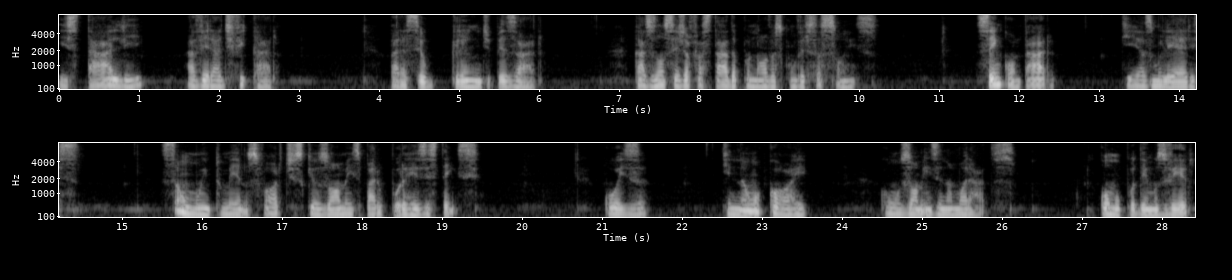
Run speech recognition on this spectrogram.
está ali haverá de ficar, para seu grande pesar, caso não seja afastada por novas conversações. Sem contar que as mulheres são muito menos fortes que os homens para opor resistência, coisa que não ocorre com os homens enamorados como podemos ver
